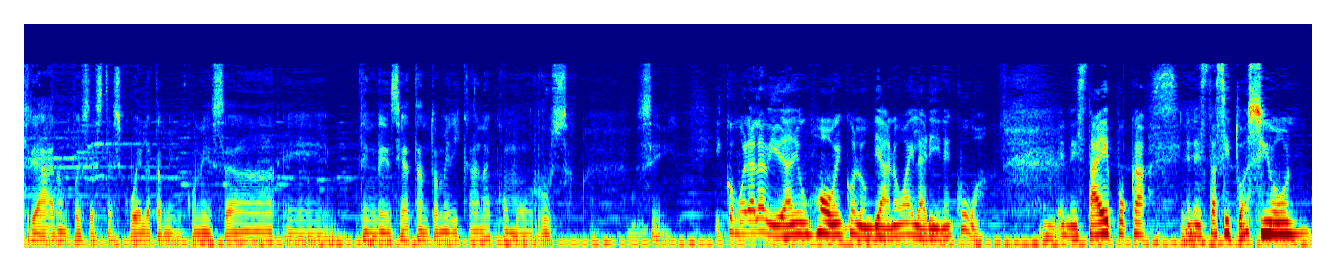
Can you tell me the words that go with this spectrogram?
crearon pues esta escuela también con esa eh, tendencia tanto americana como rusa. Sí. ¿Y cómo era la vida de un joven colombiano bailarín en Cuba? En, en esta época, Sí. en esta situación.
